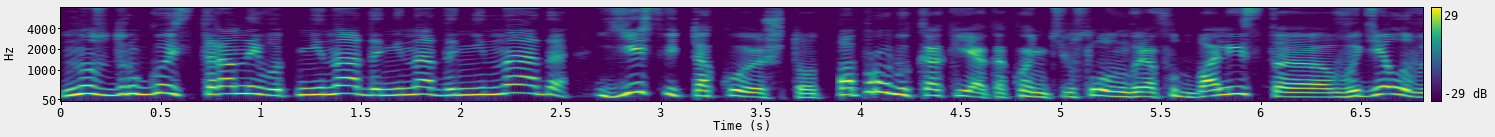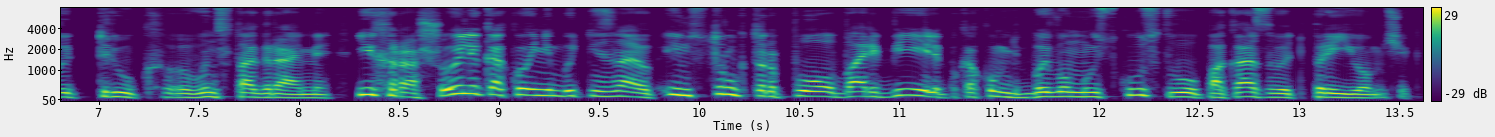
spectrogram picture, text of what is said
Но, с другой стороны, вот не надо, не надо, не надо. Есть ведь такое, что попробуй, как я, какой-нибудь, условно говоря, футболист э, выделывает трюк в Инстаграме, и хорошо. Или какой-нибудь, не знаю, инструктор по борьбе или по какому-нибудь боевому искусству показывает приемчик.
